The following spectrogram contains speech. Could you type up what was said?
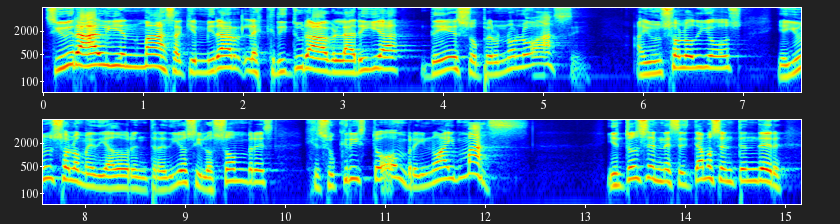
Si hubiera alguien más a quien mirar, la escritura hablaría de eso, pero no lo hace. Hay un solo Dios y hay un solo mediador entre Dios y los hombres, Jesucristo hombre y no hay más. Y entonces necesitamos entender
